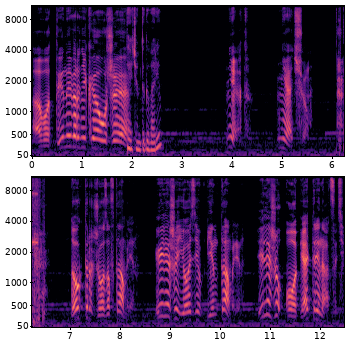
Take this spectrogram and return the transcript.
А вот ты наверняка уже... Ты о чем-то говорил? Нет, ни о чем. Доктор Джозеф Тамлин. Или же Йозеф Бин Тамлин. Или же О513.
